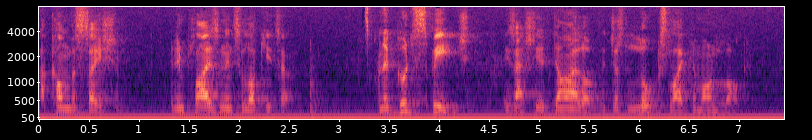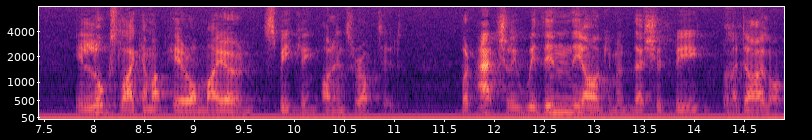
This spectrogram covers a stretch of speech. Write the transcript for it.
a conversation, it implies an interlocutor. And a good speech is actually a dialogue that just looks like a monologue. It looks like I'm up here on my own, speaking uninterrupted. But actually, within the argument, there should be a dialogue.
